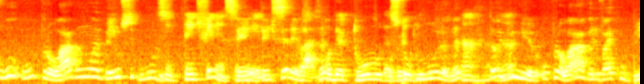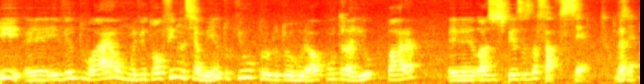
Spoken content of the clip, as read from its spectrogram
O, o Proagro não é bem um seguro. Sim, tem diferença. Tem, tem diferença. Claro, né? Coberturas, Cobertura, tudo. né? Aham, então, primeiro, o Proagro ele vai cobrir é, eventual, um eventual financiamento que o produtor rural contraiu para é, as despesas da safra. Certo, né? certo.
